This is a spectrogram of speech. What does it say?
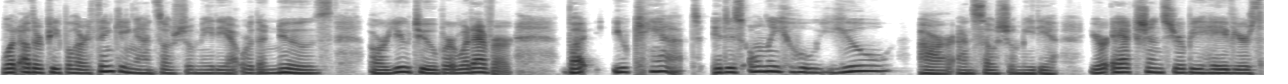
what other people are thinking on social media or the news or YouTube or whatever. But you can't. It is only who you are on social media, your actions, your behaviors,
